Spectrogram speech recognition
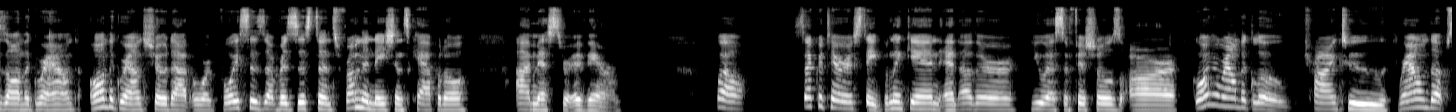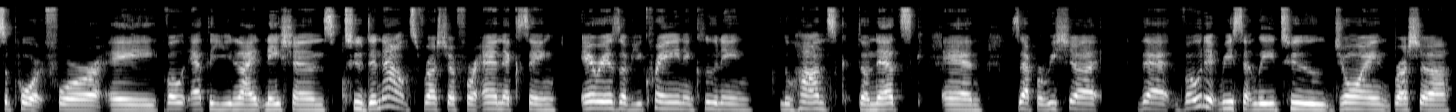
Is On the Ground, onthegroundshow.org, Voices of Resistance from the nation's capital. I'm Esther Iverem. Well, Secretary of State Blinken and other U.S. officials are going around the globe trying to round up support for a vote at the United Nations to denounce Russia for annexing areas of Ukraine, including Luhansk, Donetsk, and Zaporizhia, that voted recently to join Russia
